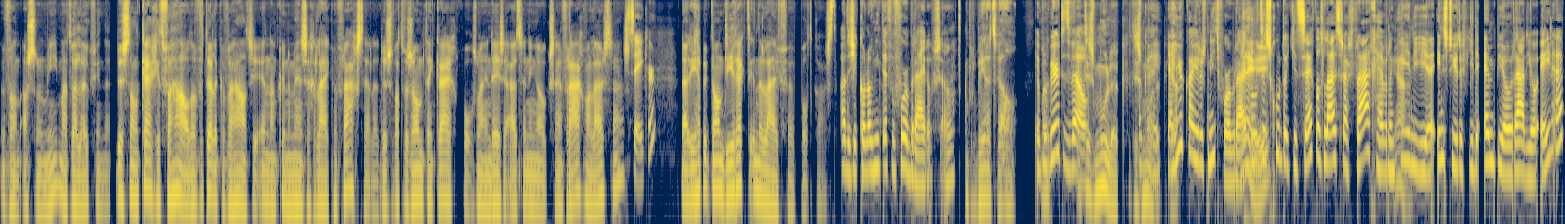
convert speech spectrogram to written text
van astronomie, maar het wel leuk vinden. Dus dan krijg je het verhaal, dan vertel ik een verhaaltje en dan kunnen mensen gelijk een vraag stellen. Dus wat we zo meteen krijgen, volgens mij in deze uitzending ook, zijn vragen van luisteraars. zeker. Nou, die heb ik dan direct in de live eh, podcast. Oh, dus je kan ook niet even voorbereiden of zo. Ik probeer het wel. Je probeert het wel. Het is moeilijk. Het is moeilijk. Ja, hier kan je dus niet voorbereiden. Want Nee. het is goed dat je het zegt. Als luisteraars vragen hebben, dan Ja. kun je die eh, insturen via de NPO Radio 1 app.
